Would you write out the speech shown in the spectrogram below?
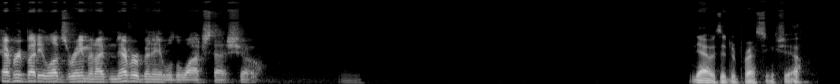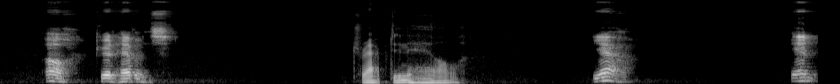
Everybody Loves Raymond. I've never been able to watch that show. Mm. Yeah, it was a depressing show. Oh, good heavens. Trapped in hell. Yeah. And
